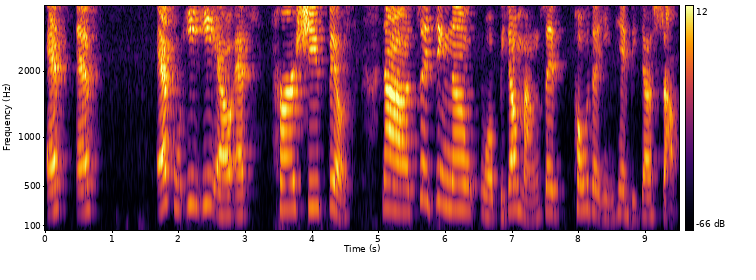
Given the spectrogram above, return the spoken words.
F F F E E L S Her She Feels。那最近呢，我比较忙，所以 PO 的影片比较少。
